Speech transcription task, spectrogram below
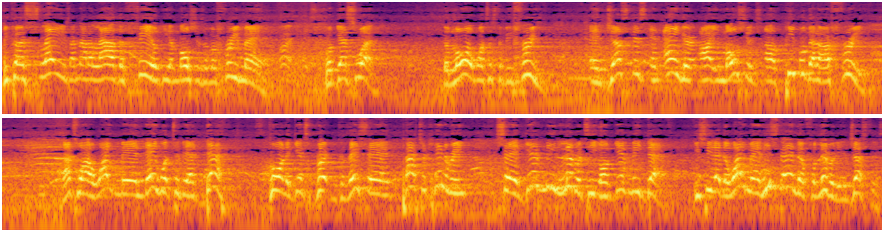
Because slaves are not allowed to feel the emotions of a free man. Well, guess what? The Lord wants us to be free. And justice and anger are emotions of people that are free. That's why white men, they went to their death going against Britain because they said, Patrick Henry said, give me liberty or give me death. You see that the white man, he stand up for liberty and justice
